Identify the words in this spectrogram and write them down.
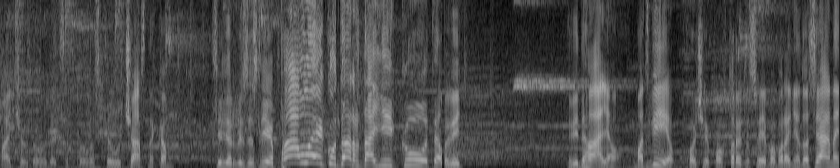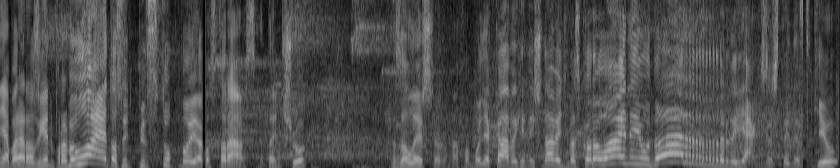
матчів доведеться провести учасникам Сільвер Бізнесліги. Павлик! Удар в дальній кут. Від, від Галів. Матвієв хоче повторити своє попереднє досягнення. Бере розгін, пробиває досить підступно. як Постарався. Данчук залишив на Фомуляка. Вихідич навіть безкоровайний удар. Як же ж ти не сків?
